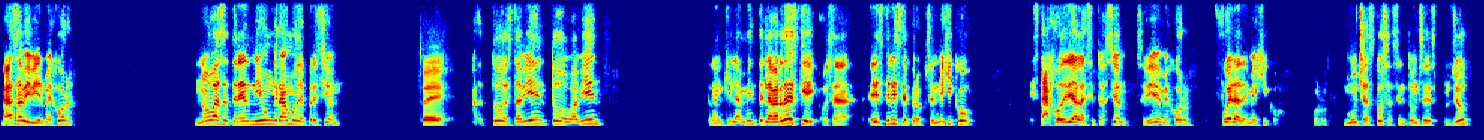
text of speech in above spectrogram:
Vas a vivir mejor. No vas a tener ni un gramo de presión. Sí todo está bien, todo va bien, tranquilamente. La verdad es que, o sea, es triste, pero pues en México está jodida la situación, se vive mejor fuera de México por muchas cosas, entonces, pues yo,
